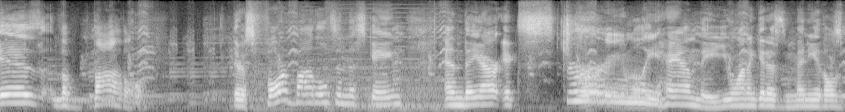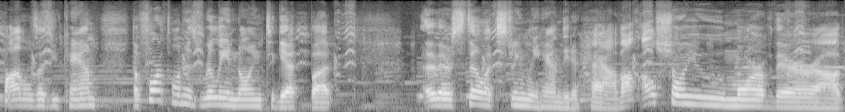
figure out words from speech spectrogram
is the bottle. There's four bottles in this game, and they are extremely handy. You want to get as many of those bottles as you can. The fourth one is really annoying to get, but they're still extremely handy to have. I'll, I'll show you more of their, uh,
